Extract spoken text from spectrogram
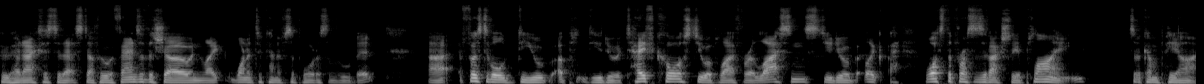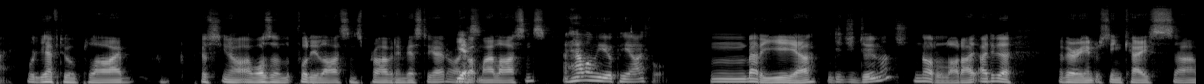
who had access to that stuff, who were fans of the show and like wanted to kind of support us a little bit. Uh, first of all, do you do you do a TAFE course? Do you apply for a license? Do you do a, like what's the process of actually applying to become a PI? Well, you have to apply because you know I was a fully licensed private investigator. I Yes. got my license And how long were you a PI for? mm, about a year. Did you do much? Not a lot. I, I did a, a very interesting case. Uh,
